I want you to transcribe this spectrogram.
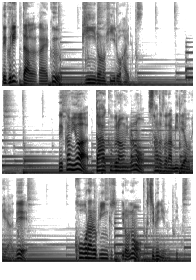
で、グリッターが輝く銀色のヒールを履いてます。で、髪はダークブラウン色のサラサラミディアムヘアで、コーラルピンク色の口紅を塗っています。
